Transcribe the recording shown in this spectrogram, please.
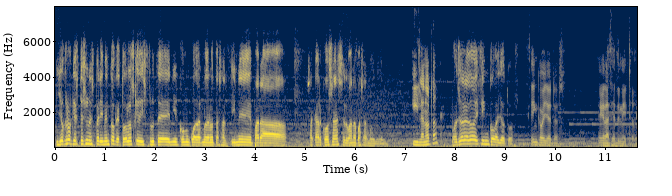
Y yo creo que este es un experimento que todos los que disfruten ir con un cuaderno de notas al cine para sacar cosas se lo van a pasar muy bien. ¿Y la nota? Pues yo le doy cinco bellotos. 5 billotes. Qué gracia tenéis todos.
